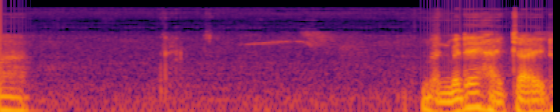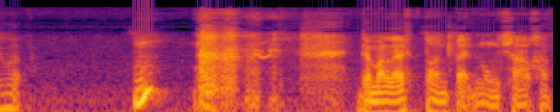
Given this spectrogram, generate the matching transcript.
มาก เหมือนไม่ได้หายใจด้วยหึเดี๋ยวมาไลฟ์ตอนแปดโมงเช้าครับ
